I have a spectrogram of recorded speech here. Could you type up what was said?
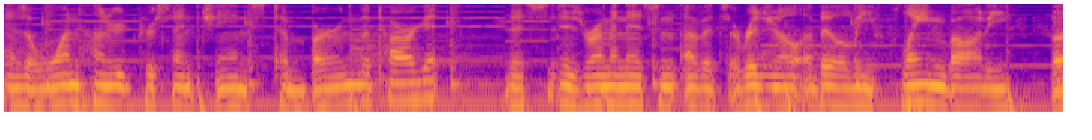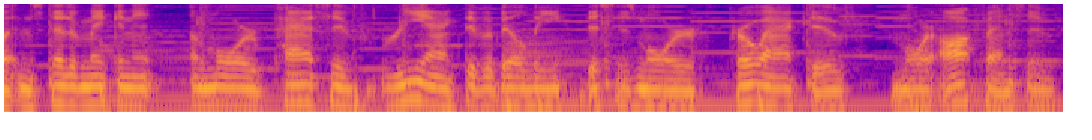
has a 100% chance to burn the target. This is reminiscent of its original ability Flame Body, but instead of making it a more passive reactive ability, this is more proactive, more offensive,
